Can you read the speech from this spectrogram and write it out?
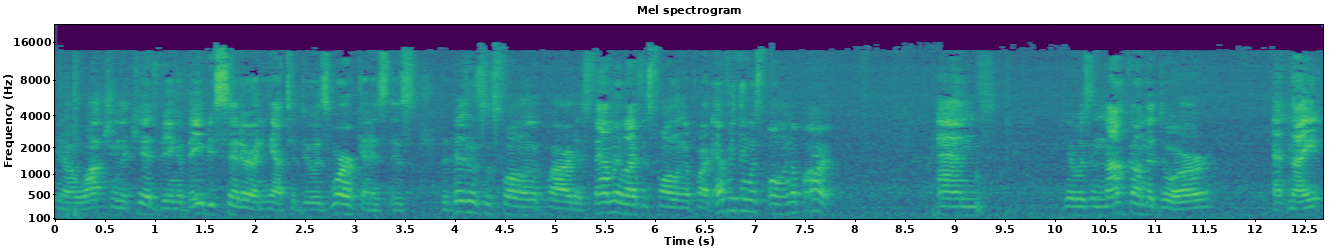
you know, watching the kids, being a babysitter, and he had to do his work, and his, his the business was falling apart, his family life was falling apart, everything was falling apart. And there was a knock on the door at night,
